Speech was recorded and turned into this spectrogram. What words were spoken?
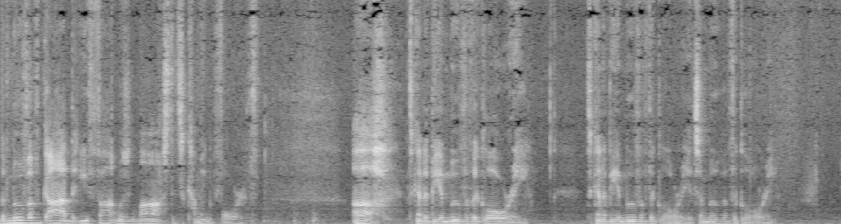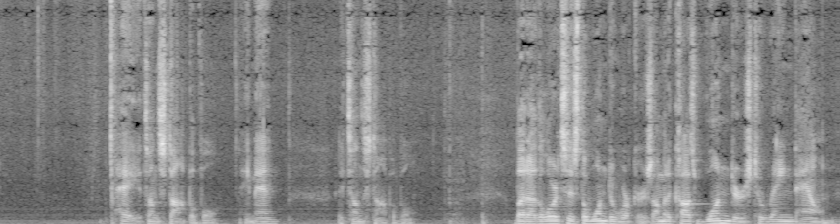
The move of God that you thought was lost, it's coming forth. Oh, it's going to be a move of the glory. It's going to be a move of the glory. It's a move of the glory hey, it's unstoppable. Amen. It's unstoppable. But uh, the Lord says, the wonder workers, I'm going to cause wonders to rain down.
